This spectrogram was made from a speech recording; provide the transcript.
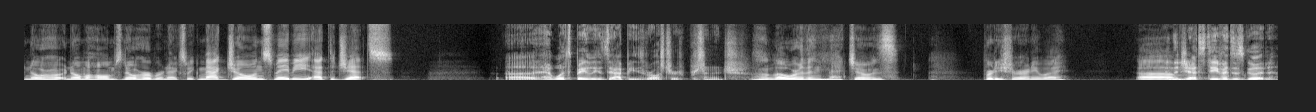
no, no Mahomes, no Herbert next week. Mac Jones maybe at the Jets. Uh, what's Bailey Zappe's roster percentage? Lower than Mac Jones. Pretty sure, anyway. Um, and the Jets defense is good.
